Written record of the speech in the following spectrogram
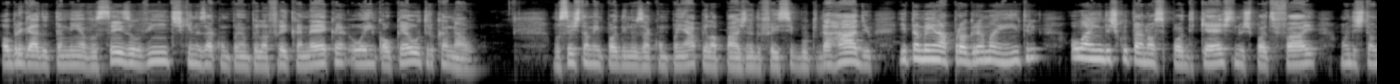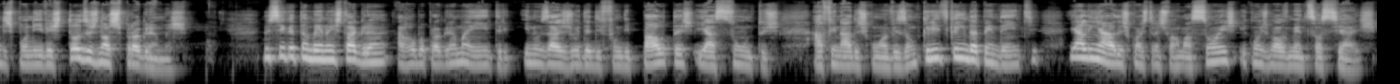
Obrigado também a vocês, ouvintes, que nos acompanham pela Freicaneca ou em qualquer outro canal. Vocês também podem nos acompanhar pela página do Facebook da rádio e também na Programa Entre, ou ainda escutar nosso podcast no Spotify, onde estão disponíveis todos os nossos programas. Nos siga também no Instagram, arroba Programa Entre, e nos ajude a difundir pautas e assuntos afinados com uma visão crítica e independente e alinhados com as transformações e com os movimentos sociais.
